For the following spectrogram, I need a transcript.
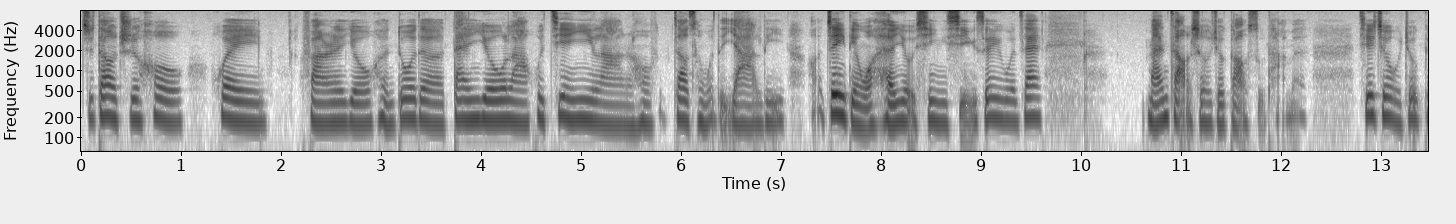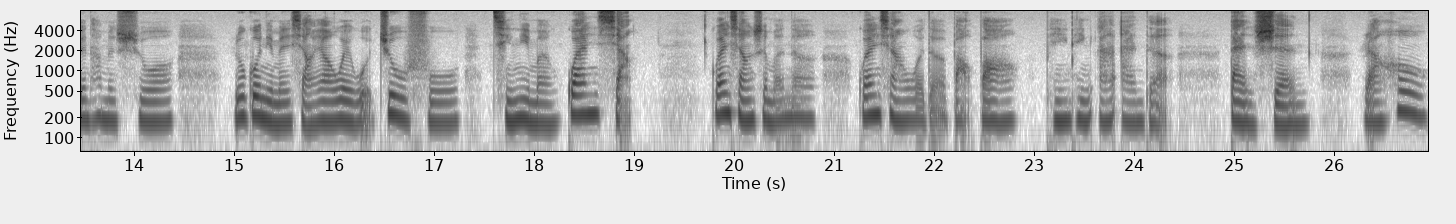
知道之后会。反而有很多的担忧啦，或建议啦，然后造成我的压力。好，这一点我很有信心，所以我在蛮早的时候就告诉他们。接着我就跟他们说：如果你们想要为我祝福，请你们观想，观想什么呢？观想我的宝宝平平安安的诞生，然后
